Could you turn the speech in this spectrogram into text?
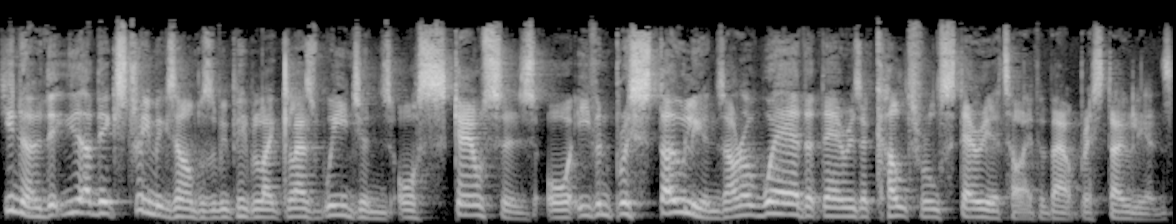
you know, the, the extreme examples will be people like Glaswegians or Scousers or even Bristolians are aware that there is a cultural stereotype about Bristolians.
